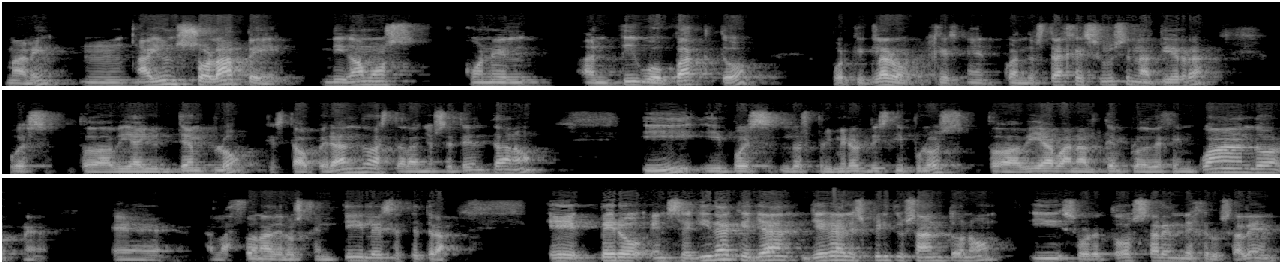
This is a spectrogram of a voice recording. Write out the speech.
¿vale? Mm, hay un solape, digamos, con el antiguo pacto, porque claro, cuando está Jesús en la tierra, pues todavía hay un templo que está operando hasta el año 70, ¿no? Y, pues los primeros discípulos todavía van al templo de vez en cuando, eh, eh, a la zona de los gentiles, etc. pero enseguida que ya llega el Espíritu Santo, ¿no? Y sobre todo salen de Jerusalén,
